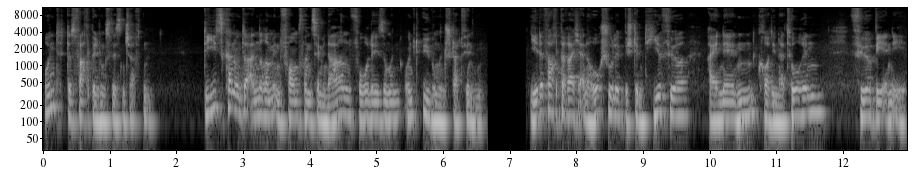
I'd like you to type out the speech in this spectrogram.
und des Fachbildungswissenschaften. Dies kann unter anderem in Form von Seminaren, Vorlesungen und Übungen stattfinden. Jeder Fachbereich einer Hochschule bestimmt hierfür einen Koordinatorin für BNE.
